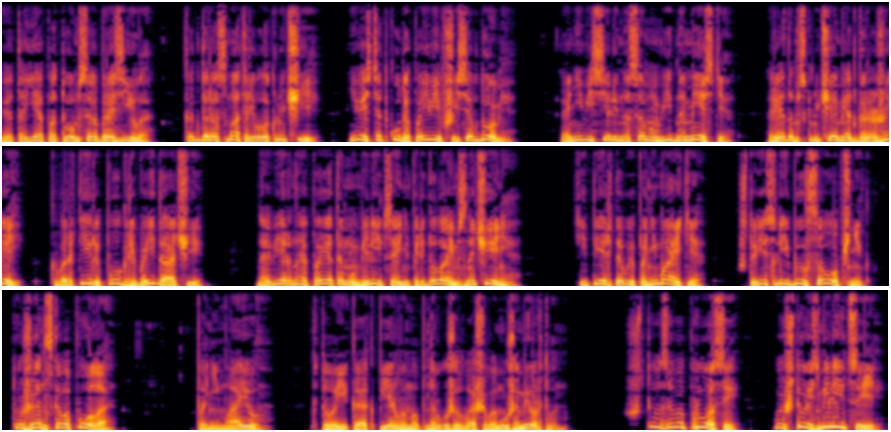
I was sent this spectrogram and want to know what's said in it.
Это я потом сообразила, когда рассматривала ключи, невесть откуда появившиеся в доме. Они висели на самом видном месте, рядом с ключами от гаражей, квартиры, погреба и дачи. Наверное, поэтому милиция не придала им значения. Теперь-то вы понимаете, что если и был сообщник, то женского пола. Понимаю. Кто и как первым обнаружил вашего мужа мертвым? Что за вопросы? Вы что, из милиции?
